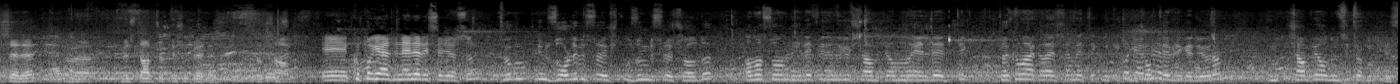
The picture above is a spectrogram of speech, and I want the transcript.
Size de e, Müslü abi çok teşekkür ederiz. Çok sağ olun. Ee, kupa geldi. Neler hissediyorsun? Çok mutluyum, zorlu bir süreçti, uzun bir süreç oldu. Ama sonunda hedeflediğimiz gibi şampiyonluğu elde ettik. Takım arkadaşlarım ve teknik ekibi çok tebrik ediyorum. Şampiyon olduğumuz için çok mutluyuz.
